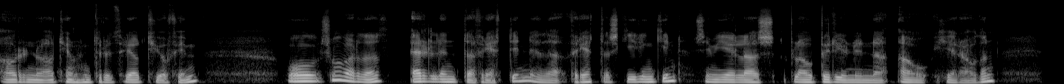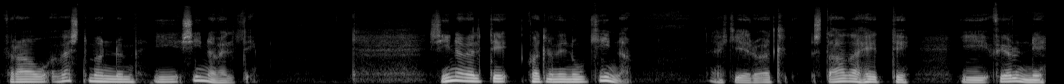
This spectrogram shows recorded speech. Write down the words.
árinu 1835 Og svo var það erlenda fréttin eða fréttaskýringin sem ég las blábyrjunina á hér áðan frá vestmönnum í sínaveldi. Sínaveldi kvöllum við nú Kína. Ekki eru öll staðaheiti í fjölni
